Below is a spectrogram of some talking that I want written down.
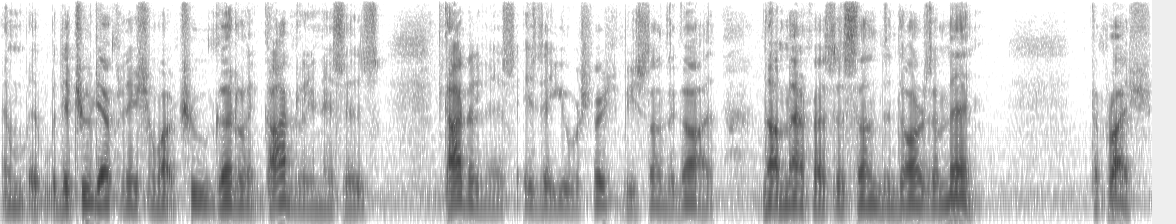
And the true definition of what true godliness is Godliness is that you were supposed to be sons of God, not manifest as sons and daughters of men, the flesh.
